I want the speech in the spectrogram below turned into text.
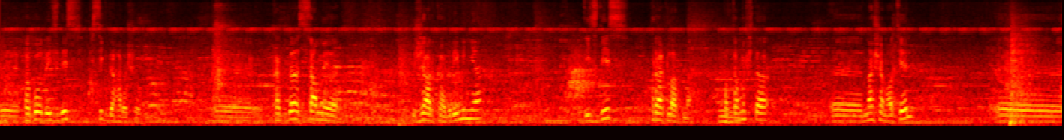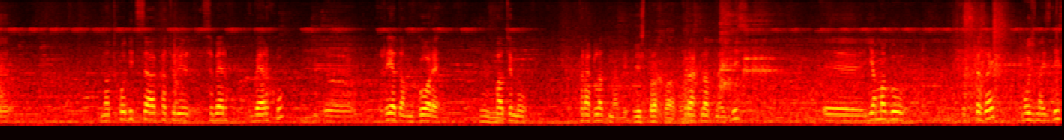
Э, погода здесь всегда хорошо. Э, когда самое жаркое время, и здесь прохладно. Потому что э, наш отель э, находится, который сверху, вверху, э, рядом горы, поэтому прохладно, Здесь прохладно. прохладно здесь. Э, я могу сказать, можно здесь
